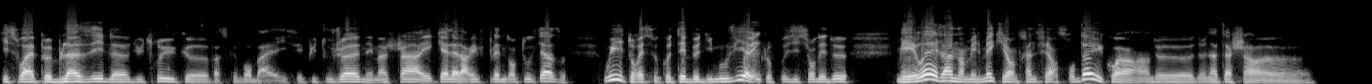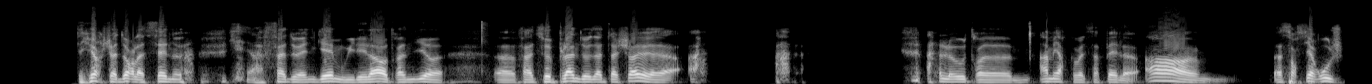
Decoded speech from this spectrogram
qu'il soit un peu blasé de- du truc euh, parce que bon bah il fait plus tout jeune et machin et qu'elle elle arrive pleine d'enthousiasme. Oui, t'aurais ce côté buddy movie avec l'opposition des deux. Mais ouais, là non mais le mec il est en train de faire son deuil quoi hein, de de Natasha. euh. D'ailleurs, j'adore la scène euh, à la fin de Endgame où il est là en train de dire euh, enfin de se plaindre de Natasha euh, à, à l'autre euh, ah merde comment elle s'appelle ah la sorcière rouge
